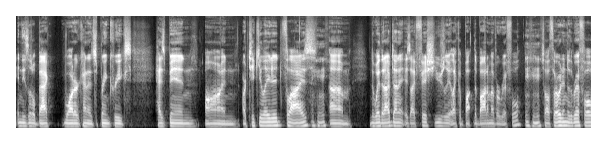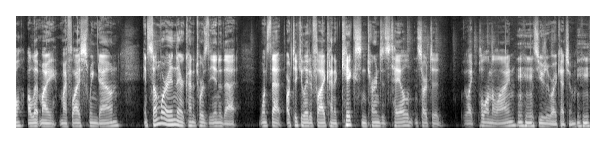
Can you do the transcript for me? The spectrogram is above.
in these little backwater kind of spring creeks has been on articulated flies. Mhm. Um, the way that I've done it is I fish usually at like a bo- the bottom of a riffle. Mhm. So I'll throw it into the riffle. I'll let my my fly swing down, and somewhere in there, kind of towards the end of that, once that articulated fly kind of kicks and turns its tail and start to like pull on the line, Mhm. that's usually where I catch them. Mhm.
